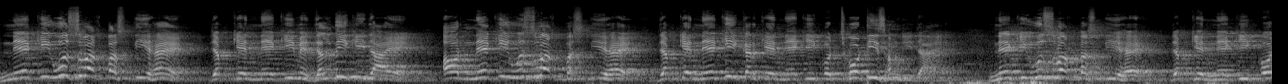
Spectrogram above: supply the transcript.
نیکی اس وقت بچتی ہے جبکہ نیکی میں جلدی کی جائے۔ اور نیکی اس وقت بچتی ہے جبکہ نیکی کر کے نیکی کو چھوٹی سمجھی جائے۔ نیکی اس وقت بچتی ہے جبکہ نیکی کو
